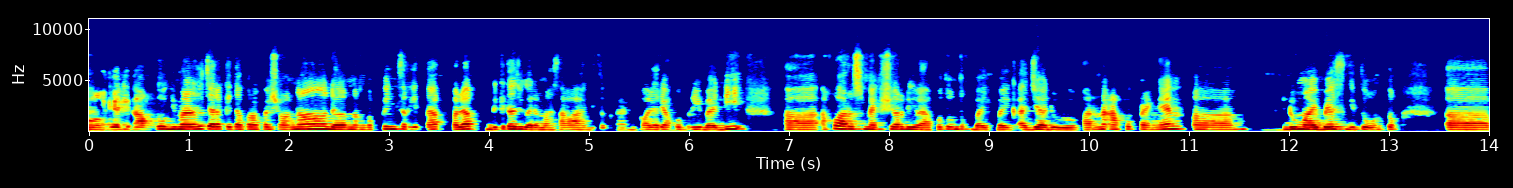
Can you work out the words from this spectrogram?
Oh, dari aku gimana sih cara kita profesional dalam nanggepin cerita padahal kita juga ada masalah gitu kan. Kalau dari aku pribadi, uh, aku harus make sure diri aku tuh untuk baik-baik aja dulu karena aku pengen uh, do my best gitu untuk uh,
